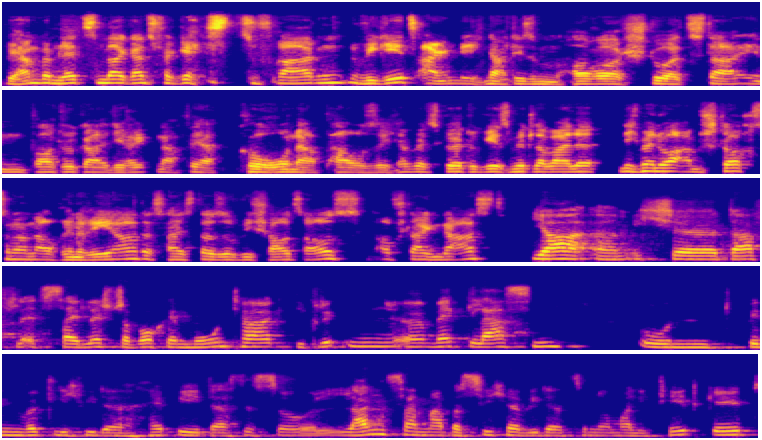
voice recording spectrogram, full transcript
Wir haben beim letzten Mal ganz vergessen zu fragen, wie geht's eigentlich nach diesem Horrorsturz da in Portugal direkt nach der Corona-Pause? Ich habe jetzt gehört, du gehst mittlerweile nicht mehr nur am Stock, sondern auch in Reha. Das heißt also, wie schaut's aus? Aufsteigender Ast? Ja, ähm, ich äh, darf seit letzter Woche Montag die Krücken äh, weglassen und bin wirklich wieder happy, dass es so langsam, aber sicher wieder zur Normalität geht.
